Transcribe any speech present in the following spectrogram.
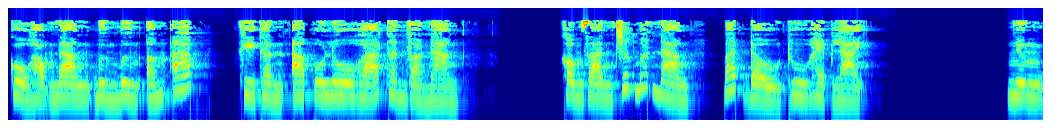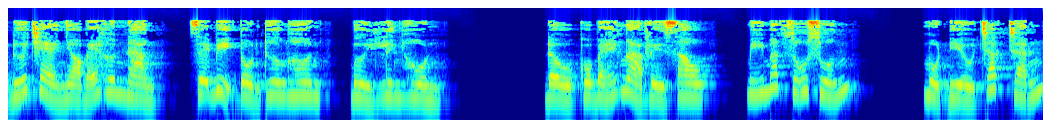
Cổ họng nàng bừng bừng ấm áp khi thần Apollo hóa thân vào nàng. Không gian trước mắt nàng bắt đầu thu hẹp lại. Nhưng đứa trẻ nhỏ bé hơn nàng dễ bị tổn thương hơn bởi linh hồn. Đầu cô bé ngả về sau, mí mắt rũ xuống, một điều chắc chắn,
